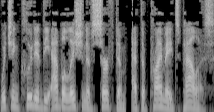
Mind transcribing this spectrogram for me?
which included the abolition of serfdom, at the Primate's palace.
